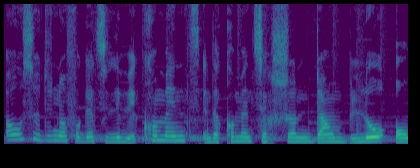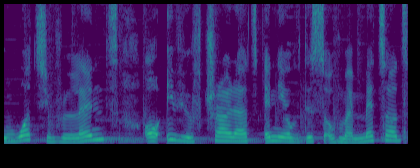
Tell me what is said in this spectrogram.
also do not forget to leave a comment in the comment section down below on what you've learned or if you've tried out any of this of my methods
